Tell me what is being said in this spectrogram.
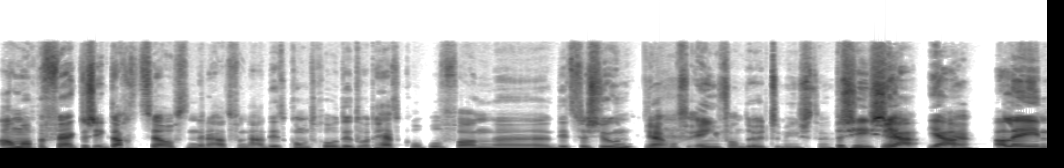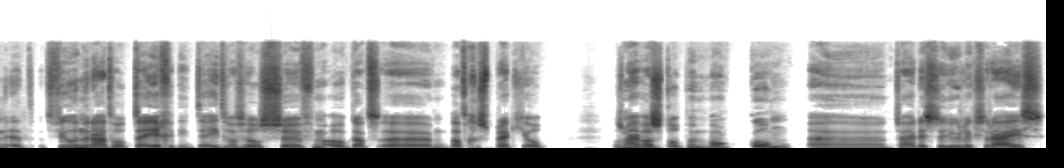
Allemaal perfect. Dus ik dacht hetzelfde inderdaad. Van nou, dit komt goed. Dit wordt het koppel van eh, dit seizoen. Ja, of één van de tenminste. Precies, Ja, ja. ja, ja. Alleen, het, het viel inderdaad wel tegen. Die date was heel suf. Maar ook dat, eh, dat gesprekje op... Volgens mij was het op een balkon eh, tijdens de huwelijksreis.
